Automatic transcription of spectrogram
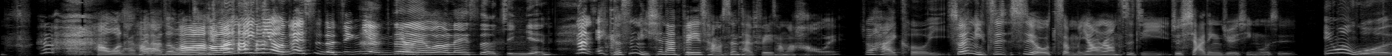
好，我来回答这个问题。好了好了，你你有类似的经验，对我有类似的经验，那哎、可是你现在非常身材非常的好哎、就还可以。所以你自是有怎么样让自己就下定决心，或是因为我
